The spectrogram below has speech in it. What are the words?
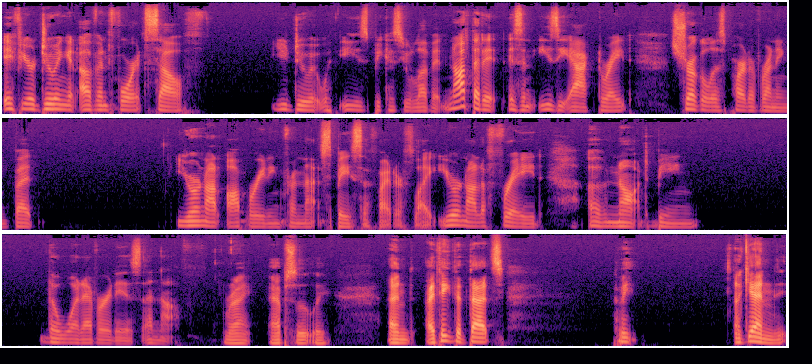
if you're doing it of and for itself, you do it with ease because you love it. Not that it is an easy act, right? Struggle is part of running, but you're not operating from that space of fight or flight. You're not afraid of not being the whatever it is enough. Right, absolutely. And I think that that's, I mean, again,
